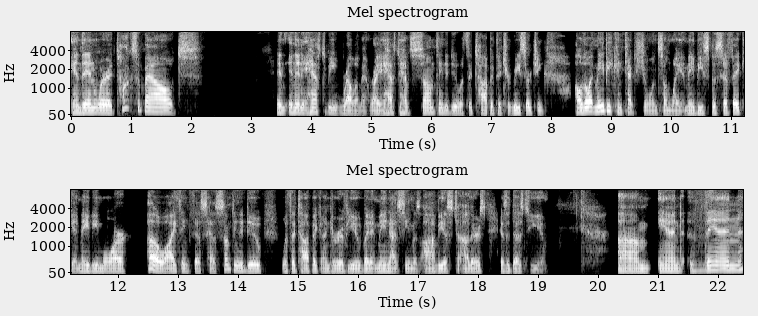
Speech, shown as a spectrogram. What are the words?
and then where it talks about, and, and then it has to be relevant, right? It has to have something to do with the topic that you're researching, although it may be contextual in some way. It may be specific. It may be more, oh, I think this has something to do with the topic under review, but it may not seem as obvious to others as it does to you. Um, and then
